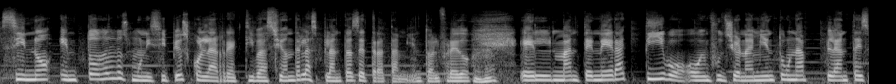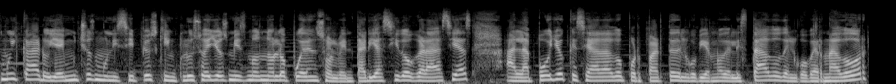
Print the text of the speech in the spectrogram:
sino en todos los municipios con la reactivación de las plantas de tratamiento, Alfredo. El mantener activo o en funcionamiento una planta es muy caro y hay muchos municipios que incluso ellos mismos no lo pueden solventar y ha sido gracias al apoyo que se ha dado por parte del gobierno del estado, del gobernador,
